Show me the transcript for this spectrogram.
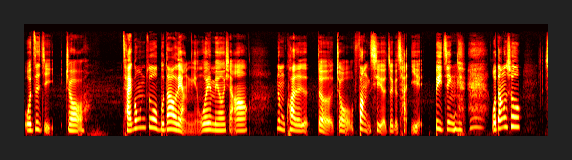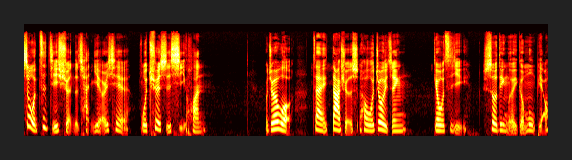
我自己就才工作不到两年，我也没有想要那么快的的就放弃了这个产业。毕竟我当初是我自己选的产业，而且我确实喜欢。我觉得我在大学的时候，我就已经给我自己设定了一个目标，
